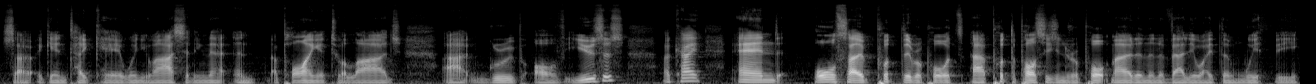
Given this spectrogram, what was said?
So, again, take care when you are setting that and applying it to a large uh, group of users. Okay, and also put the reports, uh, put the policies into report mode, and then evaluate them with the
